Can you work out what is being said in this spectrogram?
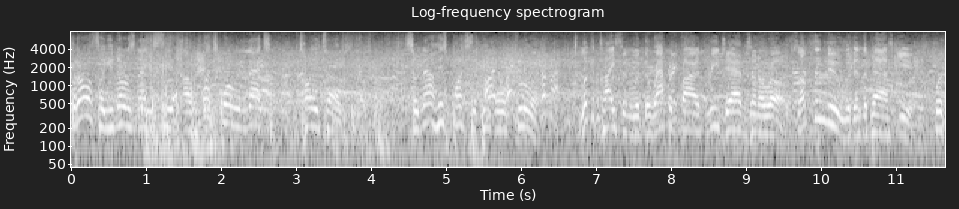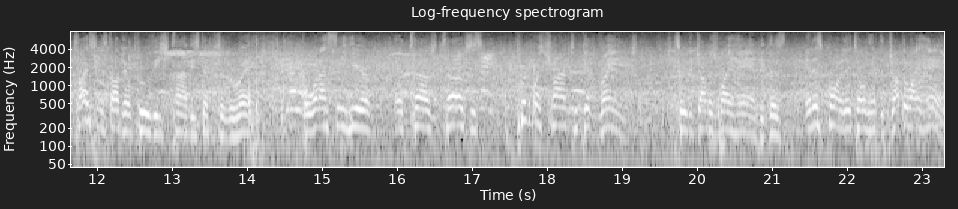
But also, you notice now you see a much more relaxed Tony Tubbs. So now his punches are being more fluid. Look at Tyson with the rapid-fire three jabs in a row. Something new within the past year. Well, Tyson is starting to improve each time he steps into the ring. But what I see here in Tubbs, Tubbs is pretty much trying to get range so he can drop his right hand because in this corner they told him to drop the right hand.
